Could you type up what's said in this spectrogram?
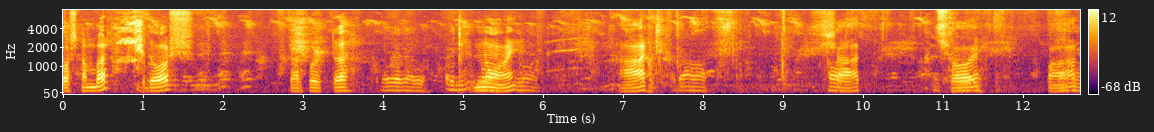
দশ নাম্বার, দশ তারপরটা নয়, আট, সাত, ছয়, পাঁচ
